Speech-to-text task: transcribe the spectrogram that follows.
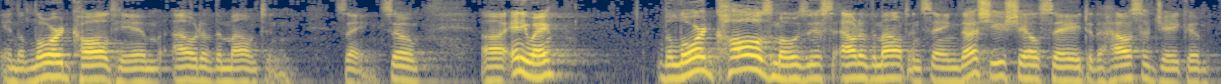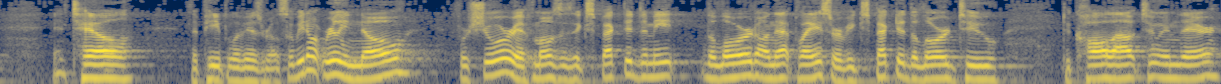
and the Lord called him out of the mountain, saying. So uh, anyway, the Lord calls Moses out of the mountain, saying, Thus you shall say to the house of Jacob, and tell the people of Israel. So we don't really know for sure if Moses expected to meet the Lord on that place or if he expected the Lord to, to call out to him there.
